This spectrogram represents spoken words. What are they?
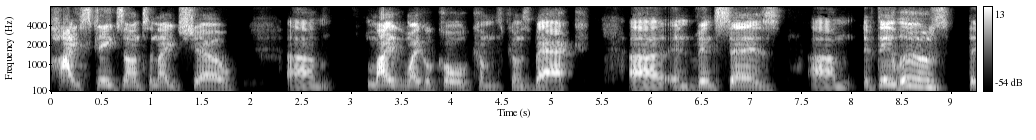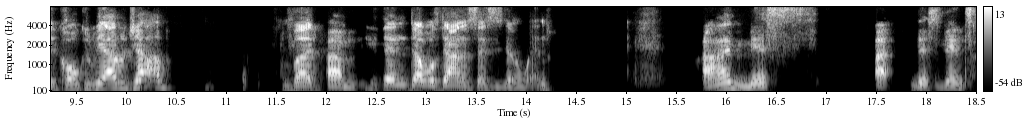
high stakes on tonight's show. Um, Mike Michael Cole comes comes back, uh, and Vince says um, if they lose, then Cole could be out of a job. But um, he then doubles down and says he's going to win. I miss this Vince.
